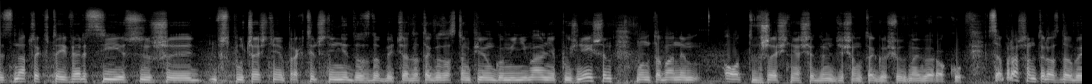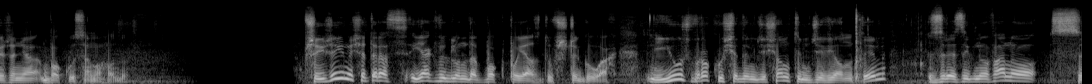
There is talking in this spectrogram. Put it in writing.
znaczek w tej wersji jest już współcześnie praktycznie nie do zdobycia, dlatego zastąpiłem go minimalnie późniejszym, montowanym od września 77 roku. Zapraszam teraz do obejrzenia boku samochodu. Przyjrzyjmy się teraz, jak wygląda bok pojazdu w szczegółach. Już w roku 79 zrezygnowano z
